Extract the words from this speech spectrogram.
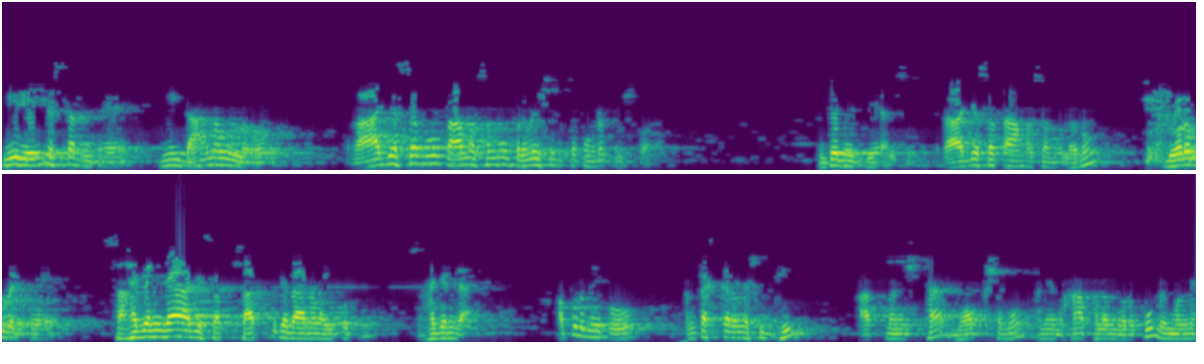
మీరు ఏం చేస్తారంటే మీ దానంలో రాజసము తామసము ప్రవేశించకుండా చూసుకోవాలి. ఇంకా మీరు చేయాల్సింది రాజస తామసములను దూరం పెడితే సహజంగా అది సాత్విక దానం అయిపోతుంది. సహజంగా. అప్పుడు మీకు అంతఃకరణ శుద్ధి ఆత్మనిష్ట మోక్షము అనే మహాఫలం వరకు మిమ్మల్ని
